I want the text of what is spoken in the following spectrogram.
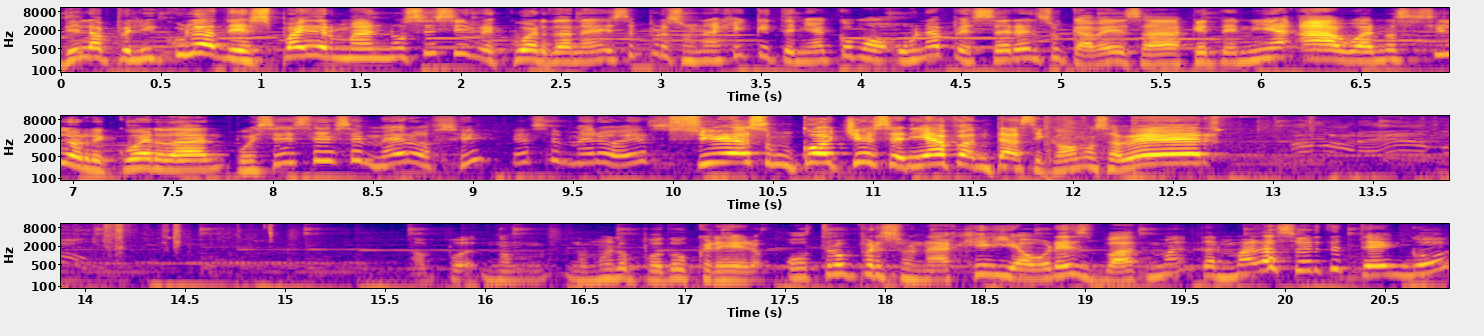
de la película de Spider-Man No sé si recuerdan a ese personaje que tenía como una pecera en su cabeza Que tenía agua, no sé si lo recuerdan Pues es ese mero, sí, ese mero es Si es un coche sería fantástico Vamos a ver no, me lo puedo creer. Otro personaje y ahora es Batman. Tan mala suerte tengo.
